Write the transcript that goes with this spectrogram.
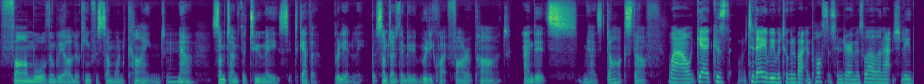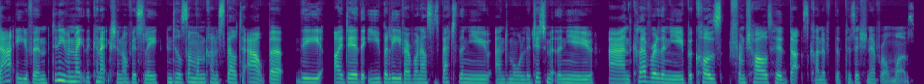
far more than we are looking for someone kind. Mm. Now, sometimes the two may sit together brilliantly, but sometimes they may be really quite far apart. And it's yeah, it's dark stuff. Wow, yeah, because today we were talking about imposter syndrome as well, and actually that even didn't even make the connection, obviously, until someone kind of spelt it out. But the idea that you believe everyone else is better than you and more legitimate than you and cleverer than you because from childhood that's kind of the position everyone was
